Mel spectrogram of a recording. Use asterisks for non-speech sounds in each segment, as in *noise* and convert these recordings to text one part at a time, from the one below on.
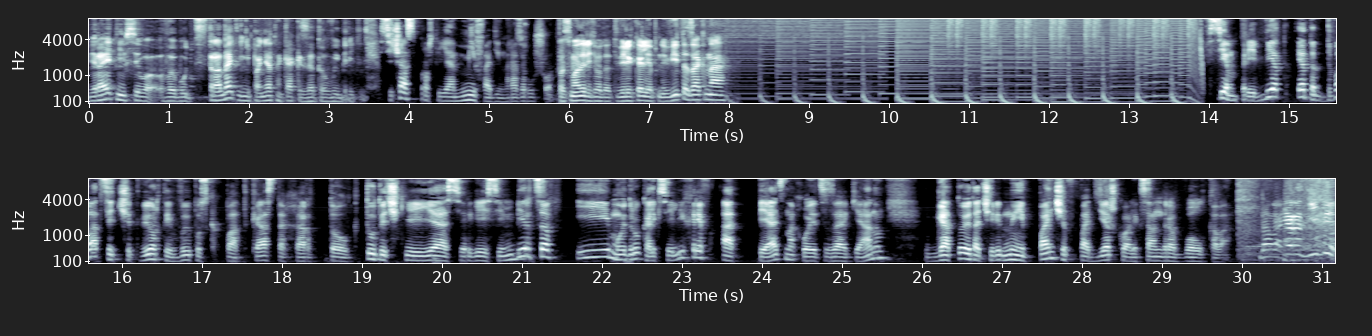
вероятнее всего, вы будете страдать и непонятно, как из этого выберетесь. Сейчас просто я миф один разрушу. Посмотрите вот этот великолепный вид из окна. Всем привет! Это 24 выпуск подкаста Hard Talk. Туточки я, Сергей Симбирцев, и мой друг Алексей Лихарев опять находится за океаном, готовит очередные панчи в поддержку Александра Волкова. Давай, разъеби!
